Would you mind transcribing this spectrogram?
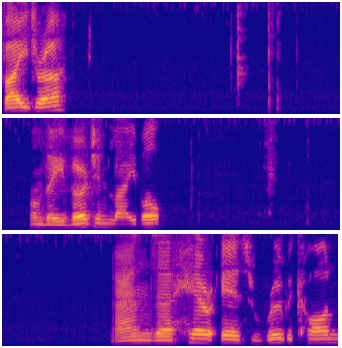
Phaedra on the Virgin label. And uh, here is Rubycon.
